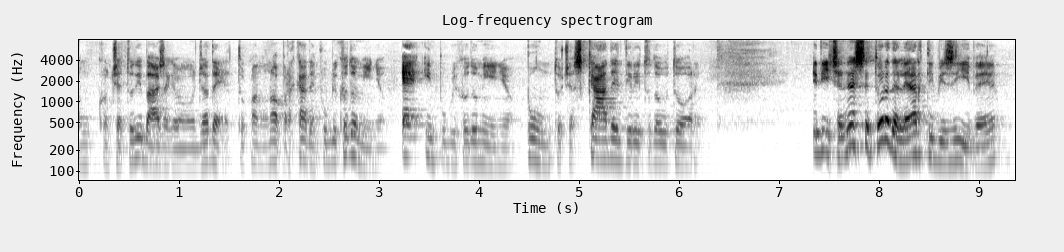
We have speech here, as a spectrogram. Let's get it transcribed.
un, concetto di base che abbiamo già detto, quando un'opera cade in pubblico dominio è in pubblico dominio, punto, cioè scade il diritto d'autore. E dice, nel settore delle arti visive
